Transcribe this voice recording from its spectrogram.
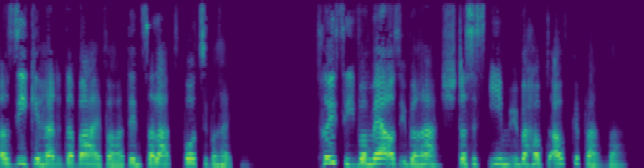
als sie gerade dabei war, den Salat vorzubereiten. Tracy war mehr als überrascht, dass es ihm überhaupt aufgefallen war,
